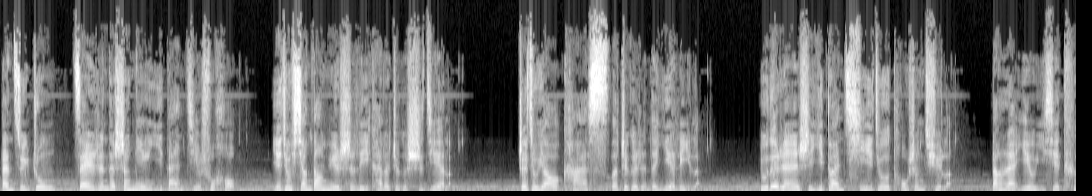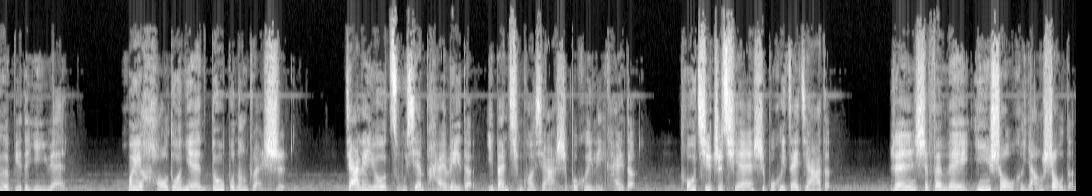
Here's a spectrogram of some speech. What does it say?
但最终在人的生命一旦结束后，也就相当于是离开了这个世界了。这就要看死的这个人的业力了。有的人是一断气就投生去了，当然也有一些特别的因缘，会好多年都不能转世。家里有祖先牌位的，一般情况下是不会离开的，头七之前是不会在家的。人是分为阴寿和阳寿的，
